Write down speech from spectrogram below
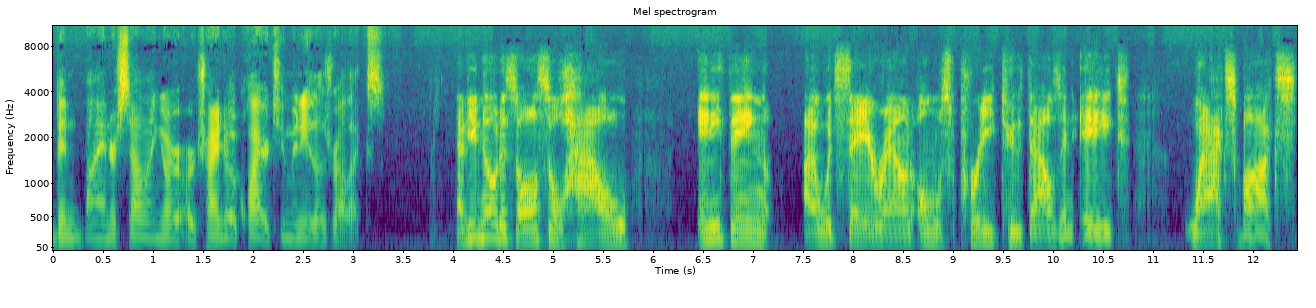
been buying or selling or, or trying to acquire too many of those relics. Have you noticed also how anything I would say around almost pre 2008 wax box,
